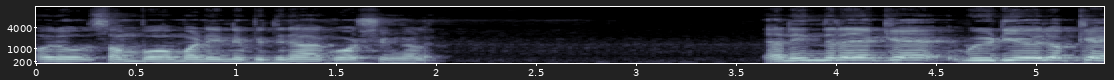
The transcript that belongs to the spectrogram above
ഒരു സംഭവമാണ് ഈ നബിദിനാഘോഷങ്ങൾ ഞാൻ ഇന്നലെയൊക്കെ വീഡിയോയിലൊക്കെ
